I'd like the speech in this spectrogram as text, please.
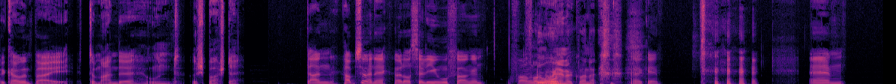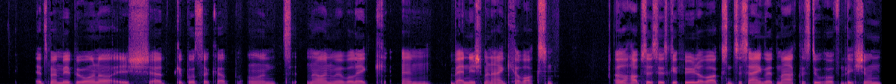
Willkommen bei Tomande und Spaste. Dann hab's du eine, oder soll ich anfangen? Fang Von du an. keine. Okay. ähm, jetzt mein Mitbewohner ist, hat Geburtstag gehabt und dann habe ich mir überlegt, ähm, wann ist man eigentlich erwachsen? Oder hab's so das Gefühl, erwachsen zu sein? Gut, Markus, du hoffentlich schon.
